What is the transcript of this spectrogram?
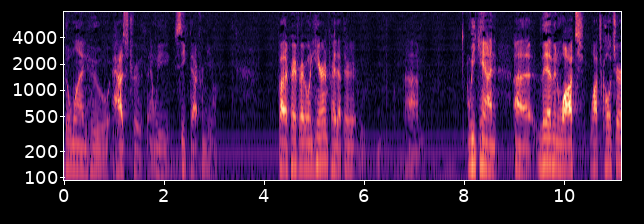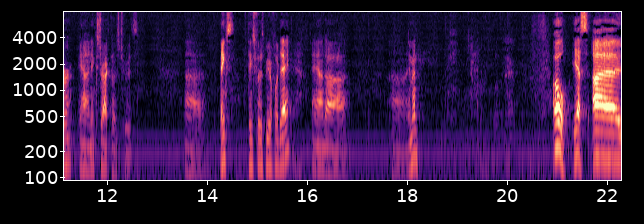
the one who has truth, and we seek that from you. Father, I pray for everyone here and pray that um, we can uh, live and watch watch culture and extract those truths. uh, thanks. Thanks for this beautiful day. And uh, uh, amen. Oh, yes. Uh,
